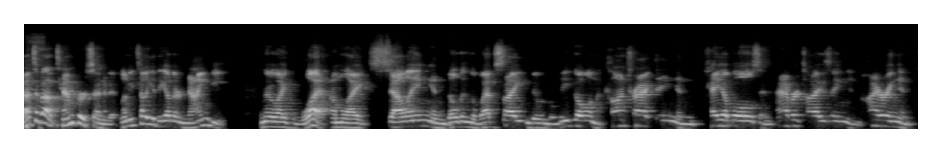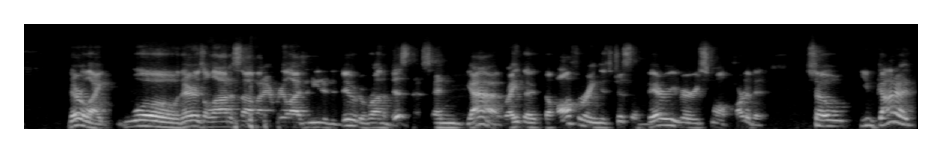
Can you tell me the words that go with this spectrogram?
That's about ten percent of it. Let me tell you the other ninety. And they're like, "What?" I'm like, selling and building the website and doing the legal and the contracting and payables and advertising and hiring and they're like, whoa, there's a lot of stuff I didn't realize I needed to do to run a business. And yeah, right. The, the offering is just a very, very small part of it. So you've got to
